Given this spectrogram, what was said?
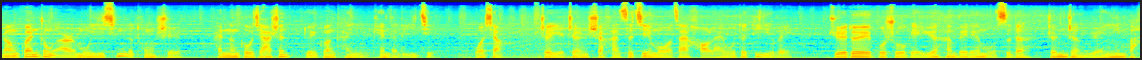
让观众耳目一新的同时，还能够加深对观看影片的理解。我想，这也正是汉斯季默在好莱坞的地位绝对不输给约翰威廉姆斯的真正原因吧。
